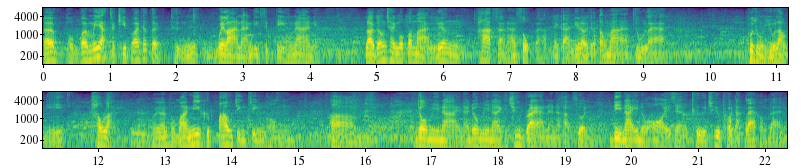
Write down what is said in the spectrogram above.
แล้วผมก็ไม่อยากจะคิดว่าถ้าเกิดถึงเวลานั้นอีก 10 ปีข้างหน้าเนี่ย เราจะต้องใช้งบประมาณเรื่องภาคสาธารณสุขนะครับในการที่เราจะต้องมาดูแลผู้สูงอายุเหล่านี้เท่าไหร่นะเพราะฉะนั้นผมว่านี่คือเป้าจริง ๆของโดมีนายนะโดมีนายคือชื่อแบรนด์นะครับ ส่วนดีนายอินโนออยเนี่ยคือชื่อ Product แรกของแบรนด์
